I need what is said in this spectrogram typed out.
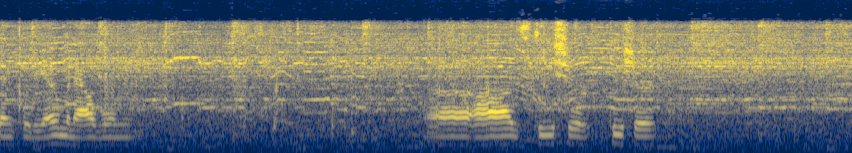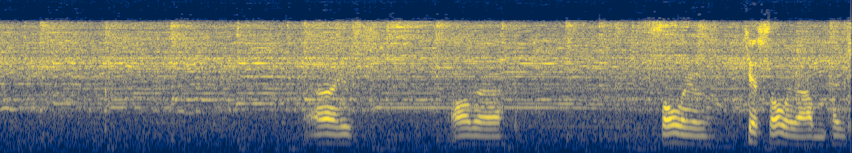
Thing for the Omen album. uh, Oz t-shirt, t-shirt. Uh, here's all the solo, Kiss solo album posters.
